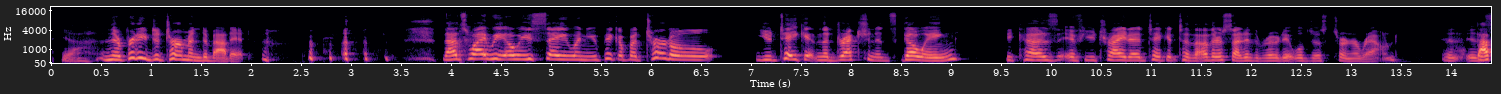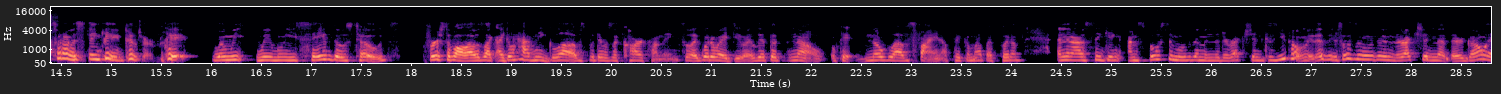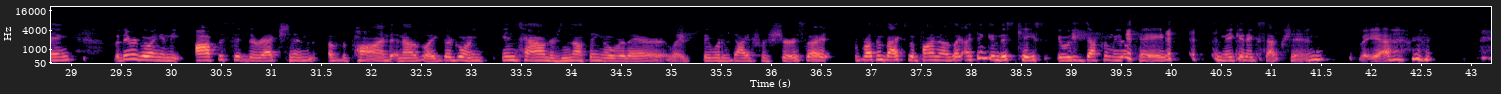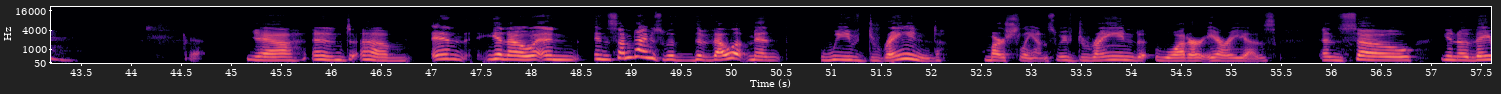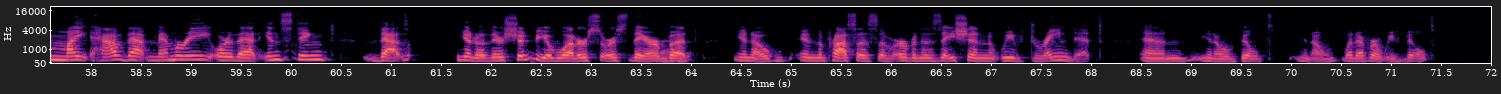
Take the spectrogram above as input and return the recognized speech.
Yeah, and they're pretty determined about it. That's why we always say when you pick up a turtle, you take it in the direction it's going, because if you try to take it to the other side of the road, it will just turn around. It- that's what i was thinking because okay when we when we save those toads first of all i was like i don't have any gloves but there was a car coming. So like what do i do? I let the no okay no gloves fine i'll pick them up i put them and then i was thinking i'm supposed to move them in the direction because you told me this you're supposed to move them in the direction that they're going but they were going in the opposite direction of the pond. And i was like they're going in town there's nothing over there like they would have died for sure. So i brought them back to the pond and i was like i think in this case it was definitely okay to make an exception but yeah. Yeah, and um and you know, and and sometimes with development, we've drained marshlands, we've drained water areas. And so, you know, they might have that memory or that instinct that, you know, there should be a water source there, Right. but, you know, in the process of urbanization, we've drained it and, you know, built, you know, whatever we've built.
